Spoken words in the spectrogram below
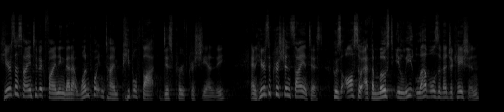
Here's a scientific finding that at one point in time people thought disproved Christianity. And here's a Christian scientist who's also at the most elite levels of education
